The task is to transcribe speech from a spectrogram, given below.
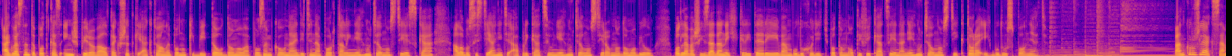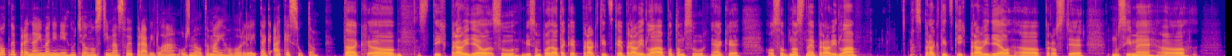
Ak vás tento podcast inšpiroval, tak všetky aktuálne ponuky bytov, domov a pozemkov nájdete na portáli nehnuteľnosti.sk alebo si stiahnite aplikáciu nehnuteľnosti rovno do mobilu. Podľa vašich zadaných kritérií vám budú chodiť potom notifikácie na nehnuteľnosti, ktoré ich budú splňať. Pán Kružliak, samotné prenajímanie nehnuteľnosti má svoje pravidlá, už sme o tom aj hovorili, tak aké sú to? Tak z tých pravidel sú, by som povedal, také praktické pravidlá a potom sú nejaké osobnostné pravidlá. Z praktických pravidel proste musíme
